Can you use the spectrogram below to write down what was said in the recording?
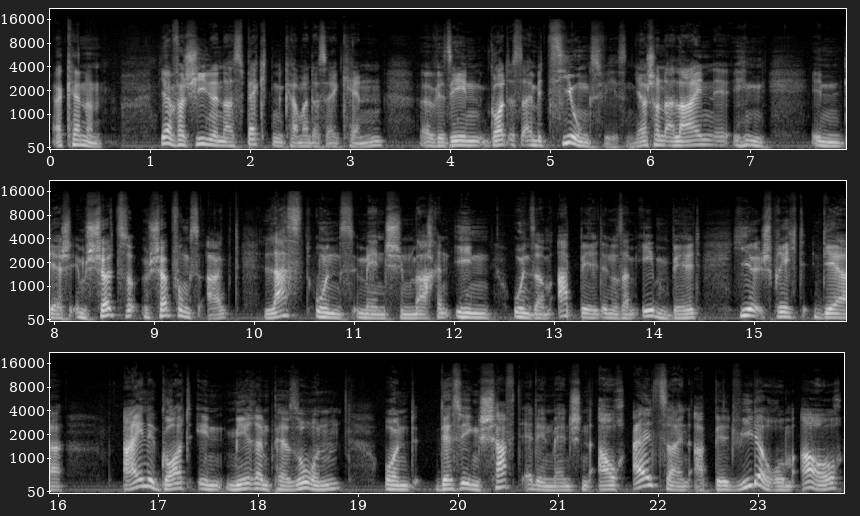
erkennen? Ja, in verschiedenen Aspekten kann man das erkennen. Äh, wir sehen, Gott ist ein Beziehungswesen. Ja, schon allein in, in der, im Schöpfungsakt, lasst uns Menschen machen in unserem Abbild, in unserem Ebenbild. Hier spricht der eine Gott in mehreren Personen und deswegen schafft er den Menschen auch als sein Abbild wiederum auch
